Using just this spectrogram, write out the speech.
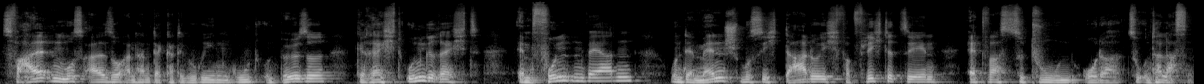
Das Verhalten muss also anhand der Kategorien gut und böse, gerecht, ungerecht empfunden werden und der Mensch muss sich dadurch verpflichtet sehen, etwas zu tun oder zu unterlassen.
